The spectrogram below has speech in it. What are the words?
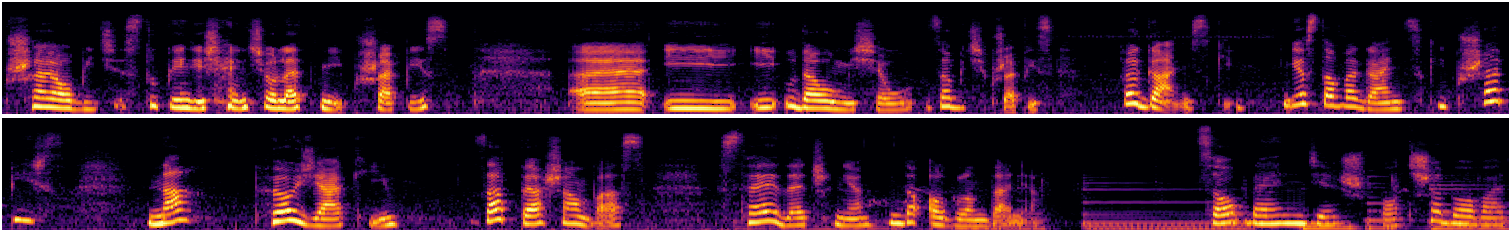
przerobić 150-letni przepis i, i udało mi się zrobić przepis wegański. Jest to wegański przepis na proziaki. Zapraszam Was serdecznie do oglądania. Co będziesz potrzebować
